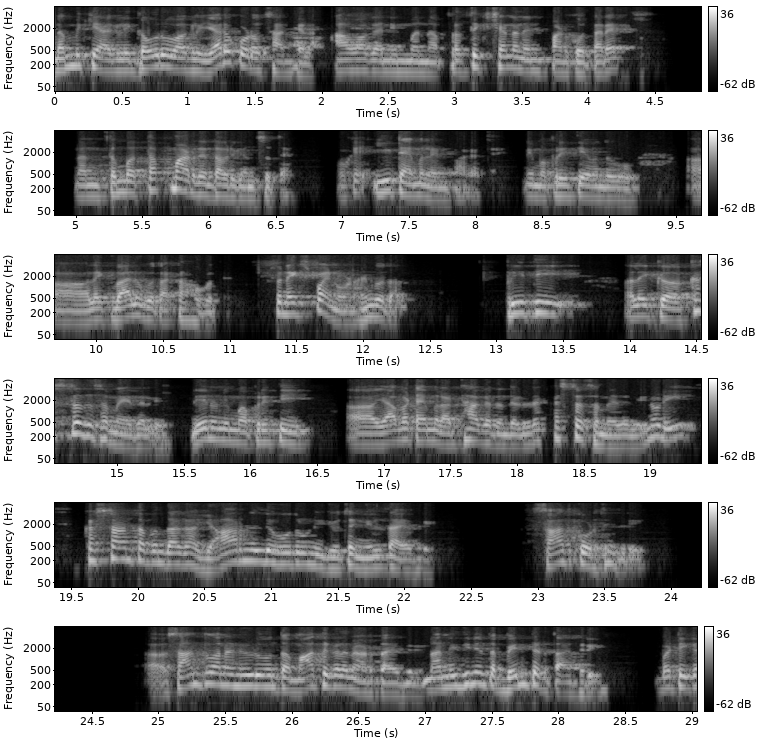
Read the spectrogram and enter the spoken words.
ನಂಬಿಕೆ ಆಗ್ಲಿ, ಗೌರವ ಆಗ್ಲಿ ಯಾರು ಕೊಡೋಕ್ ಸಾಧ್ಯ ಇಲ್ಲ. ಆವಾಗ ನಿಮ್ಮನ್ನ ಪ್ರತಿಕ್ಷಣ ನೆನ್ಪು ಮಾಡ್ಕೋತಾರೆ. ನಾನು ತುಂಬಾ ತಪ್ಪು ಮಾಡಿದೆ ಅಂತ ಅವ್ರಿಗೆ ಅನ್ಸುತ್ತೆ. ಓಕೆ ಈ ಟೈಮಲ್ಲಿ ನೆನಪಾಗುತ್ತೆ ನಿಮ್ಮ ಪ್ರೀತಿಯ ಒಂದು ಲೈಕ್ ವ್ಯಾಲ್ಯೂ ಗೊತ್ತಾಗ್ತಾ ಹೋಗುತ್ತೆ. ಸೊ ನೆಕ್ಸ್ಟ್ ಪಾಯಿಂಟ್ ನೋಡೋಣ. ಹೆಂಗ್ ಗೊತ್ತಾ? ಪ್ರೀತಿ ಲೈಕ್ ಕಷ್ಟದ ಸಮಯದಲ್ಲಿ, ಏನು ನಿಮ್ಮ ಪ್ರೀತಿ ಯಾವ ಟೈಮಲ್ಲಿ ಅರ್ಥ ಆಗತ್ತೆ ಅಂತ ಹೇಳಿದ್ರೆ ಕಷ್ಟ ಸಮಯದಲ್ಲಿ. ನೋಡಿ, ಕಷ್ಟ ಅಂತ ಬಂದಾಗ ಯಾರು ನಿಲ್ದೆ ಹೋದ್ರು ನೀವು ಜೊತೆ ನಿಲ್ತಾ ಇದ್ರಿ. ಸಾಥ್ ಕೊಡ್ತಿದ್ರಿ ಸಾಂತ್ವನ ನೀಡುವಂತ ಮಾತುಗಳನ್ನ ಆಡ್ತಾ ಇದ್ರಿ. ನಾನು ಇದೀನಿ ಅಂತ ಬೆಂಟಿಡ್ತಾ ಇದ್ರಿ. ಬಟ್ ಈಗ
